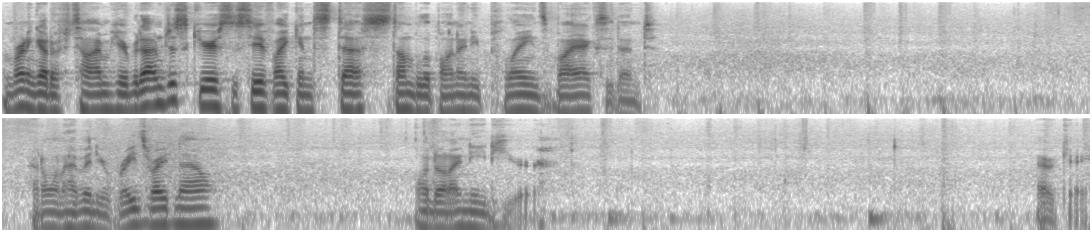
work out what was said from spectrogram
I'm running out of time here, but I'm just curious to see if I can st stumble upon any plains by accident. I don't want to have any raids right now. What don't I need here? Okay.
